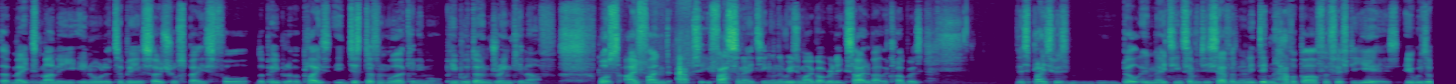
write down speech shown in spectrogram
that makes money in order to be a social space for the people of a place. It just doesn't work anymore. People don't drink enough. What I find absolutely fascinating, and the reason why I got really excited about the club was this place was built in 1877 and it didn't have a bar for 50 years it was a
